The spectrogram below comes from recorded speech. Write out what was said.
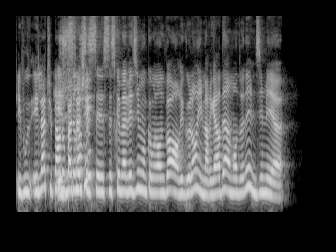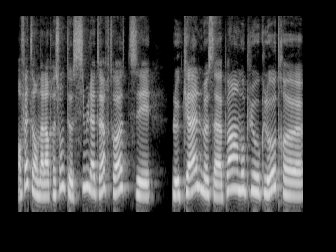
Et, vous, et là, tu parles aux passagers C'est ce que m'avait dit mon commandant de bord en rigolant. Il m'a regardé à un moment donné. Il me dit Mais euh, en fait, on a l'impression que tu es au simulateur, toi. C'est le calme, ça n'a pas un mot plus haut que l'autre. Euh,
